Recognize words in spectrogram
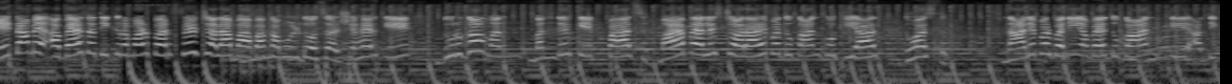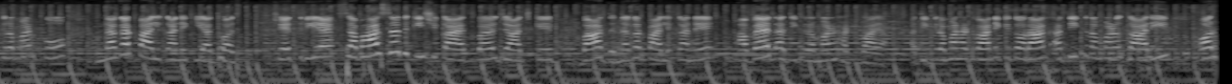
एटा में अवैध अतिक्रमण पर फिर चला बाबा का बुलडोजर। शहर के दुर्गा मंदिर के पास माया पैलेस चौराहे पर दुकान को किया ध्वस्त। नाले पर बनी अवैध दुकान के अतिक्रमण को नगर पालिका ने किया ध्वस्त। क्षेत्रीय सभासद की शिकायत पर जाँच के बाद नगर पालिका ने अवैध अतिक्रमण हटवाया। अतिक्रमण हटवाने के दौरान अतिक्रमणकारी और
